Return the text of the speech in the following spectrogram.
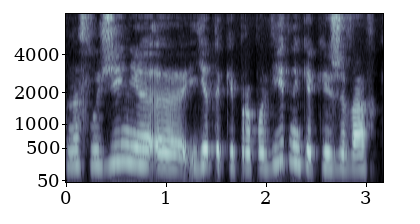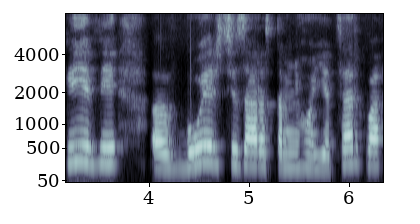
на служінні. е, Є такий проповідник, який живе в Києві, е, в Боярці. Зараз там в нього є церква.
